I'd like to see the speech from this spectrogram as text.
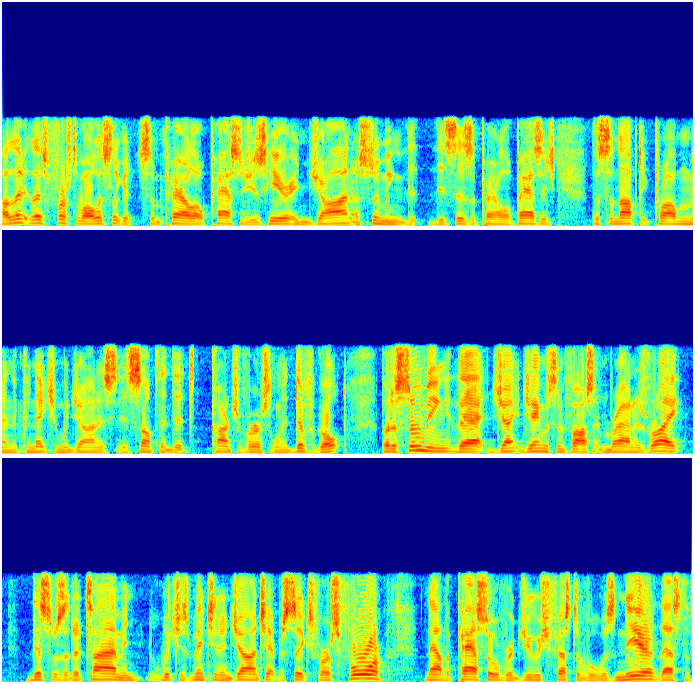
uh, let, us first of all let's look at some parallel passages here in John, assuming that this is a parallel passage. The synoptic problem and the connection with John is, is something that's controversial and difficult. But assuming that J- Jamieson, Fausset, and Brown is right, this was at a time in, which is mentioned in John chapter 6, verse 4. Now the Passover Jewish festival was near. That's the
